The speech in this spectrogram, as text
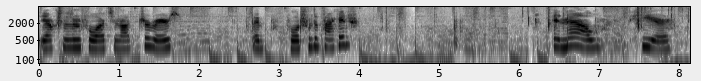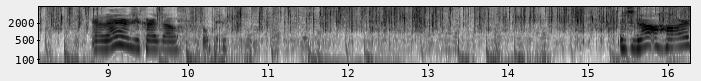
The and full arts not true rares. I pulled from the package. And now, here, now the energy cards I'll open. It's not hard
